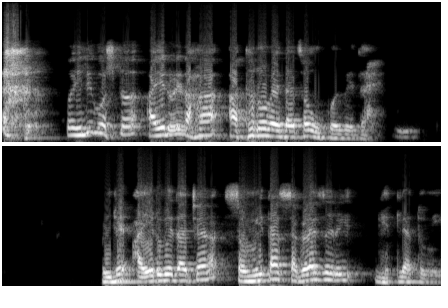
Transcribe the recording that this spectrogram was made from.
पहिली गोष्ट आयुर्वेद हा अथर्ववेदाचा उपवेद आहे. म्हणजे आयुर्वेदाच्या संहिता सगळ्या जरी घेतल्या तुम्ही.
